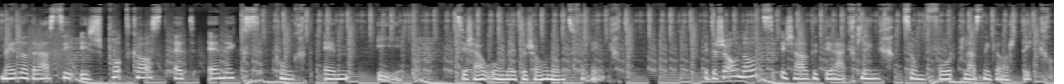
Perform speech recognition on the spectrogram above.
Mailadresse ist podcast.nx.me. Es ist auch unten in den Shownotes verlinkt. In den Shownotes ist auch der Direktlink zum vorgelesenen Artikel.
